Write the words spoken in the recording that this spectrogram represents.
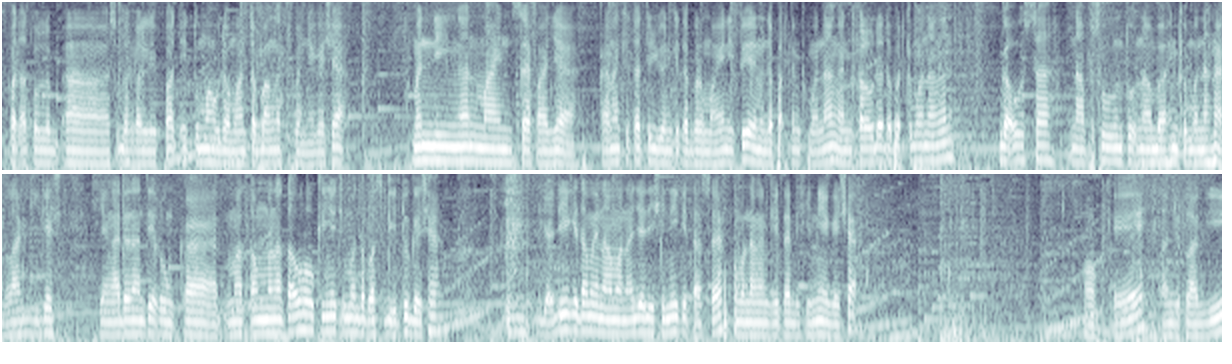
lipat atau uh, 11 kali lipat itu mah udah mantap banget cuannya guys ya. Mendingan main save aja karena kita tujuan kita bermain itu yang mendapatkan kemenangan. Kalau udah dapat kemenangan nggak usah nafsu untuk nambahin kemenangan lagi guys yang ada nanti rungkat. Mata mana tahu hokinya cuma dapat segitu guys ya. Jadi kita main aman aja di sini. Kita save kemenangan kita di sini ya guys ya. Oke lanjut lagi.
